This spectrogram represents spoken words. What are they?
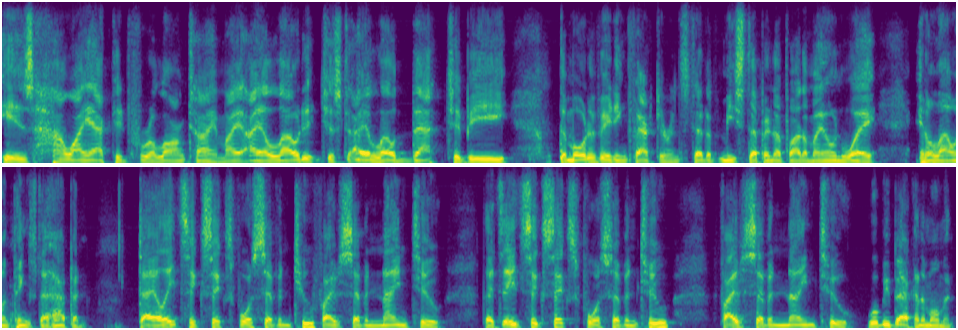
is how I acted for a long time. I, I allowed it just I allowed that to be the motivating factor instead of me stepping up out of my own way and allowing things to happen. Dial 866-472-5792. That's 866-472-5792. We'll be back in a moment.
